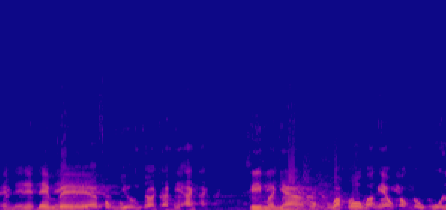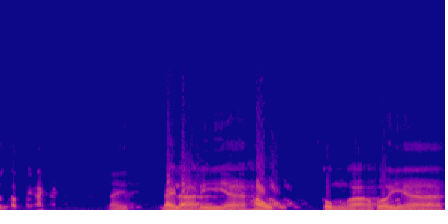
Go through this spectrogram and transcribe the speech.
em để đem về phụng dưỡng cho cha mẹ ăn. Khi mà nhà còn quá khổ quá nghèo không đủ mua lương thực để ăn. Đấy đây là đi uh, hầu cùng uh, với, uh,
